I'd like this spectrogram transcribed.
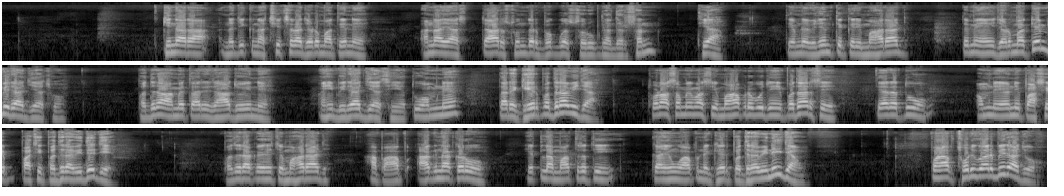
કિનારા નજીકના છીછરા જળમાં તેને અનાયાસ ચાર સુંદર ભગવત સ્વરૂપના દર્શન થયા. તેમણે વિનંતી કરી, મહારાજ, તમે અહીં જળમાં કેમ બિરાજ્યા છો? ભદ્રા, અમે તારી રાહ જોઈને અહીં બિરાજ્યા છીએ. તું અમને તારે ઘેર પધરાવી જા. થોડા સમયમાં શ્રી મહાપ્રભુજી અહીં પધારશે, ત્યારે તું અમને એની પાસે પાછી પધરાવી દેજે. ભદ્રા કહે છે, મહારાજ, આપ આપ આજ્ઞા કરો એટલા માત્રથી કાંઈ હું આપને ઘેર પધરાવી નહીં જાઉં. પણ આપ થોડી વાર બિરાજો.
